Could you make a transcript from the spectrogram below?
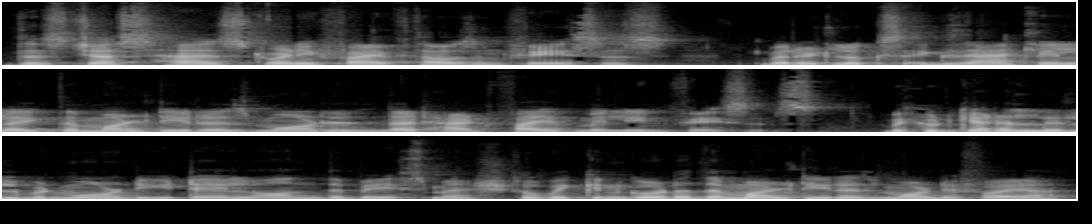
This just has 25,000 faces but it looks exactly like the multi-res model that had 5 million faces. We could get a little bit more detail on the base mesh. So we can go to the multi-res modifier,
